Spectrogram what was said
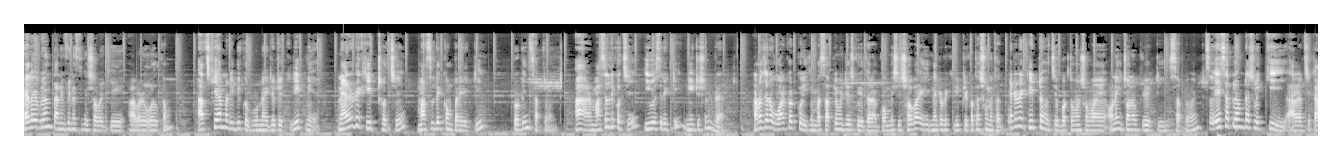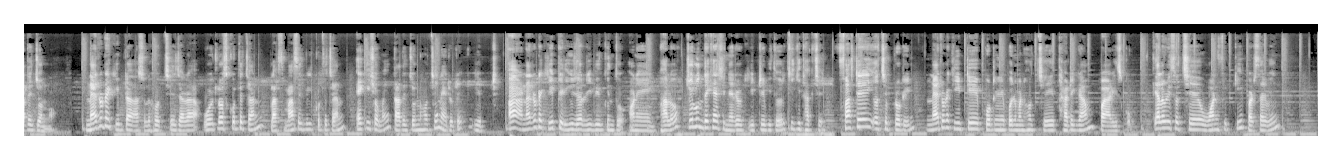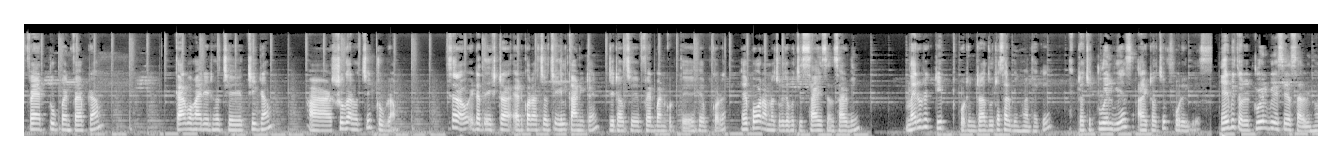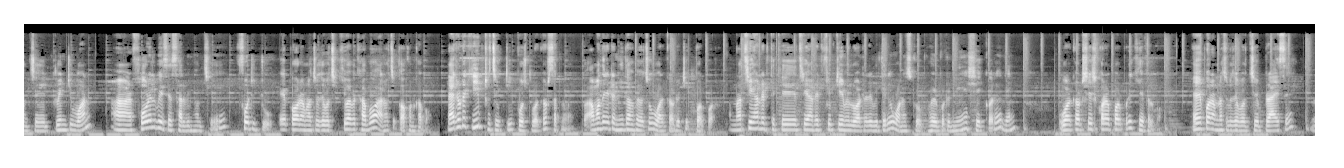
Hello everyone তানি fitness থেকে সবাইকে আবারও ওয়েলকাম আজকে আমরা রিভিউ করব নাইট্রোটেক রিপ নিয়ে। নাইট্রোটেক রিপ্ট হচ্ছে মাসেলটেক কোম্পানির একটি প্রোটিন সাপ্লিমেন্ট আর মাসেলটেক হচ্ছে ইউএস এর একটি নিউট্রিশন ব্র্যান্ড আমরা যারা ওয়ার্কআউট করি কিংবা সাপ্লিমেন্ট ইউজ করি, তারা কম বেশি সবাই নেটওয়ার্ক ক্রিপ্টের কথা শুনে থাকবে। নেটওয়ার্ক ক্রিপ্টটা হচ্ছে বর্তমান সময়ে অনেক জনপ্রিয় একটি সাপ্লিমেন্ট তো এই সাপ্লিমেন্টটা আসলে কি আর হচ্ছে কাদের জন্য? ন্যারোটা ক্রিপটা আসলে হচ্ছে যারা ওয়েট লস করতে চান প্লাস মাসেল বিল্ড করতে চান, একই সময় তাদের জন্য হচ্ছে নাইট্রোটেক ক্রিপ্ট আর নাইট্রোটেক ক্রিপ্টের ইউজার রিভিউ কিন্তু অনেক ভালো। চলুন দেখে আসি নাইট্রোটেক ক্রিপ্টের ভিতর কি কি থাকছে। ফার্স্টেই হচ্ছে প্রোটিন নাইট্রোটেক ক্রিপ্টে প্রোটিনের পরিমাণ হচ্ছে thirty gram per scoop calories হচ্ছে one fifty per serving fat two point five gram carbohydrate হচ্ছে থ্রি গ্রাম আর সুগার হচ্ছে টু গ্রাম এছাড়াও এটাতে এক্সট্রা অ্যাড করা আছে হচ্ছে এল কার্নিটাইন যেটা হচ্ছে ফ্যাট বার্ন করতে হেল্প করে। এরপর আমরা চলে যাব হচ্ছে সাইজ অ্যান্ড সার্ভিং নাইরোটিক টিপ প্রোটিনটা দুইটা সার্ভিং হয়ে থাকে। একটা হচ্ছে টুয়েলভ ইএস আর একটা হচ্ছে ফোর এল বিএস এর ভিতরে টুয়েলভ বিএস এর সার্ভিং হচ্ছে টোয়েন্টি ওয়ান আর ফোর এল বিএস এর সার্ভিং হচ্ছে ফোর্টি টু এরপর আমরা চলে যাব হচ্ছে কীভাবে খাব আর হচ্ছে কখন খাব। নাইট্রোটা কিপ্ট হচ্ছে একটি পোস্ট ওয়ার্কআউট সাপ্লিমেন্ট তো আমাদের এটা নিতে হবে হচ্ছে ওয়ার্কআউটের ঠিক পরপর। আমরা থ্রি হান্ড্রেড থেকে three hundred fifty M L ওয়াটারের ভিতরে ওয়ান স্কোপ হয়ে প্রোটিন নিয়ে শেক করে দেন ওয়ার্কআউট শেষ করার পরপরই খেয়ে ফেলব। এরপর আমরা চলে যাব হচ্ছে প্রাইসে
